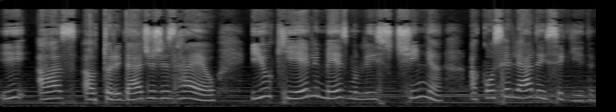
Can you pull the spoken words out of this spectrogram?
e às autoridades de Israel e o que ele mesmo lhes tinha aconselhado em seguida.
